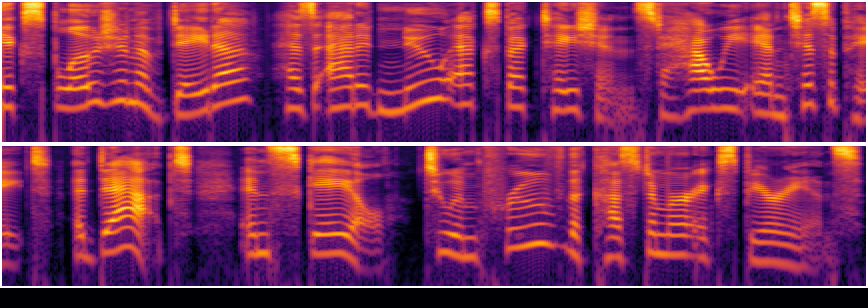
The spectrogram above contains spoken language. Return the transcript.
explosion of data has added new expectations to how we anticipate, adapt, and scale to improve the customer experience.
